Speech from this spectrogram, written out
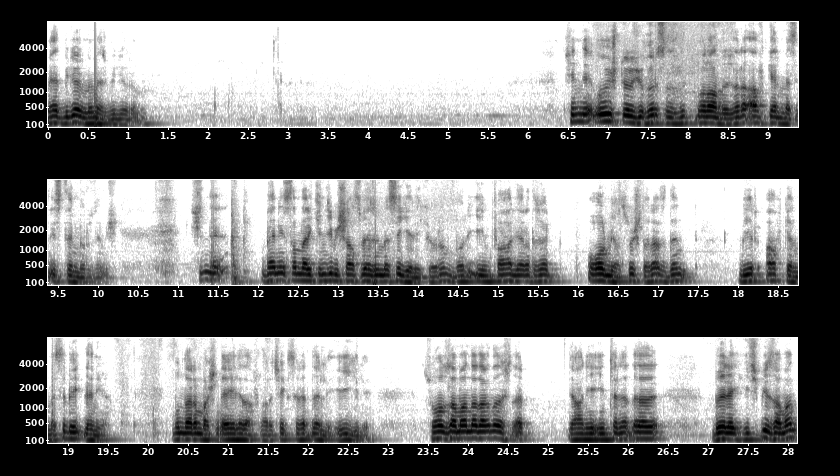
Evet biliyorum Ömer biliyorum. Şimdi uyuşturucu, hırsızlık, dolandırıcılara af gelmesini istemiyoruz demiş. Şimdi ben insanlara ikinci bir şans verilmesi gerekiyorum. Böyle infial yaratacak olmayan suçlara zaten bir af gelmesi bekleniyor. Bunların başında ehliyet afları, çek ilgili. Son zamanda da arkadaşlar yani internette böyle hiçbir zaman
